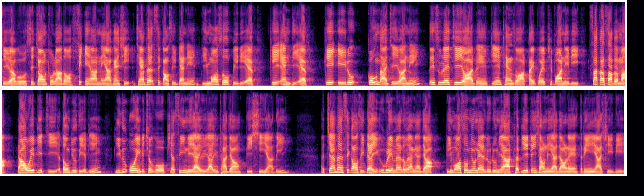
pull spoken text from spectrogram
ကျေးရွာကိုစစ်ကြောင်းထိုးလာသောစစ်အင်အား200ခန့်ရှိအကြမ်းဖက်စစ်ကောင်စီတပ်နှင့်ဒီမော့ဆို PDF KNDF KA တို့ကုန်းသာကျေးရွာနှင့်သေစုလဲကျေးရွာအတွင်းပြင်းထန်စွာတိုက်ပွဲဖြစ်ပွားနေပြီးစကားစဘက်မှတာဝေးပစ်ကြီးအုံပြုသည့်အပြင် ပြည်သူအိုးအိမ်တချို့ကိုဖျက်ဆီးနေရယူရယူထားကြောင်းသိရှိရသည်အကြမ်းဖက်စစ်ကောင်စီတပ်၏ဥပဒေမဲ့လုပ်ရများကြောင့်ဒီမော့ဆိုမြို့နယ်လူထုများထွက်ပြေးတိမ်းရှောင်နေရကြောင်းလည်းသတင်းရရှိသည်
